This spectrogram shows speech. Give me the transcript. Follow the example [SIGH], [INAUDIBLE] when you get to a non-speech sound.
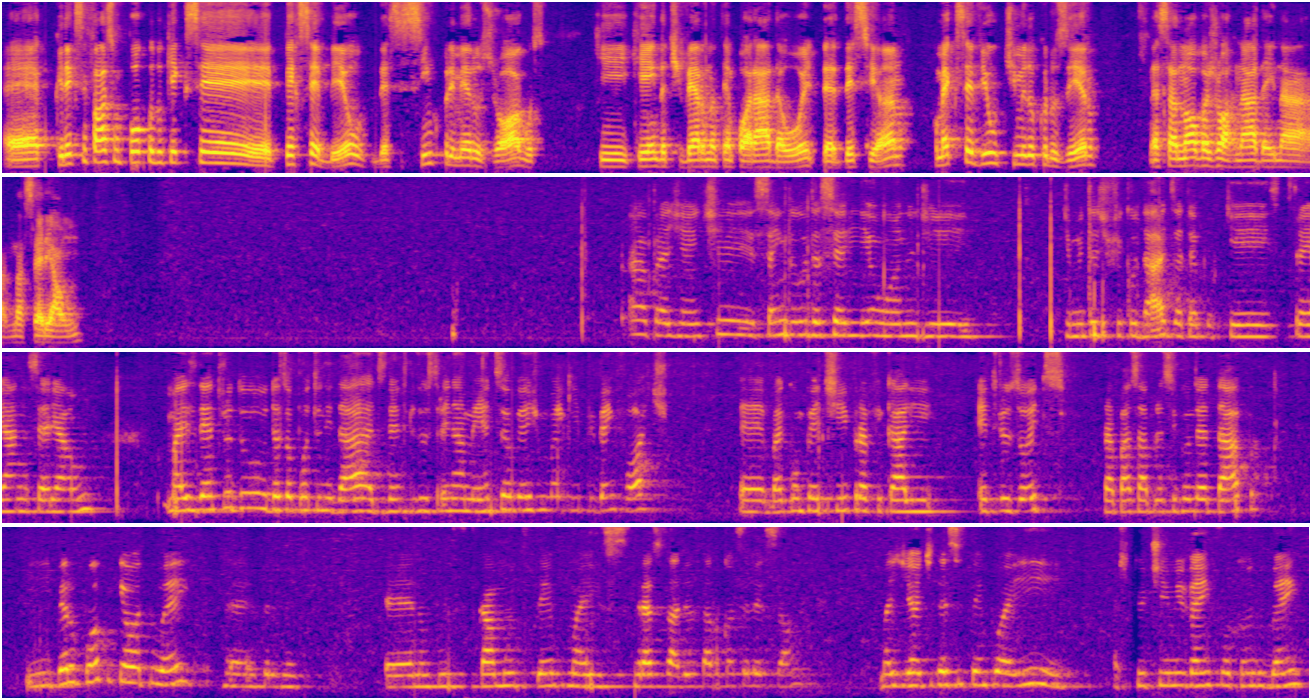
É, queria que você falasse um pouco do que, que você percebeu desses cinco primeiros jogos, que, que ainda tiveram na temporada hoje, desse ano. Como é que você viu o time do Cruzeiro nessa nova jornada aí na, na Série A1? Ah, para gente, sem dúvida, seria um ano de, de muitas dificuldades, até porque estrear na Série A1. Mas dentro do, das oportunidades, dentro dos treinamentos, eu vejo uma equipe bem forte. É, vai competir para ficar ali entre os oito para passar para a segunda etapa. E pelo pouco que eu atuei, é, infelizmente, é, não pude ficar muito tempo, mas graças a Deus estava com a seleção. Mas diante desse tempo aí, acho que o time vem focando bem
